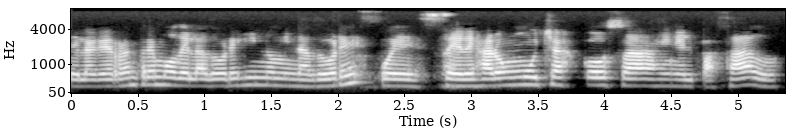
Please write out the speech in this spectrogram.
de la guerra entre modeladores y nominadores, pues se dejaron muchas cosas en el pasado.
